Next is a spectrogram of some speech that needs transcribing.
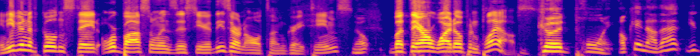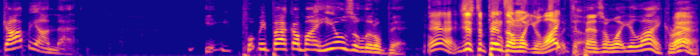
and even if Golden State or Boston wins this year, these aren't all time great teams. Nope. But they are wide open playoffs. Good point. Okay, now that you got me on that. You put me back on my heels a little bit. Yeah, it just depends on what you like. It though. depends on what you like, right? Yeah.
